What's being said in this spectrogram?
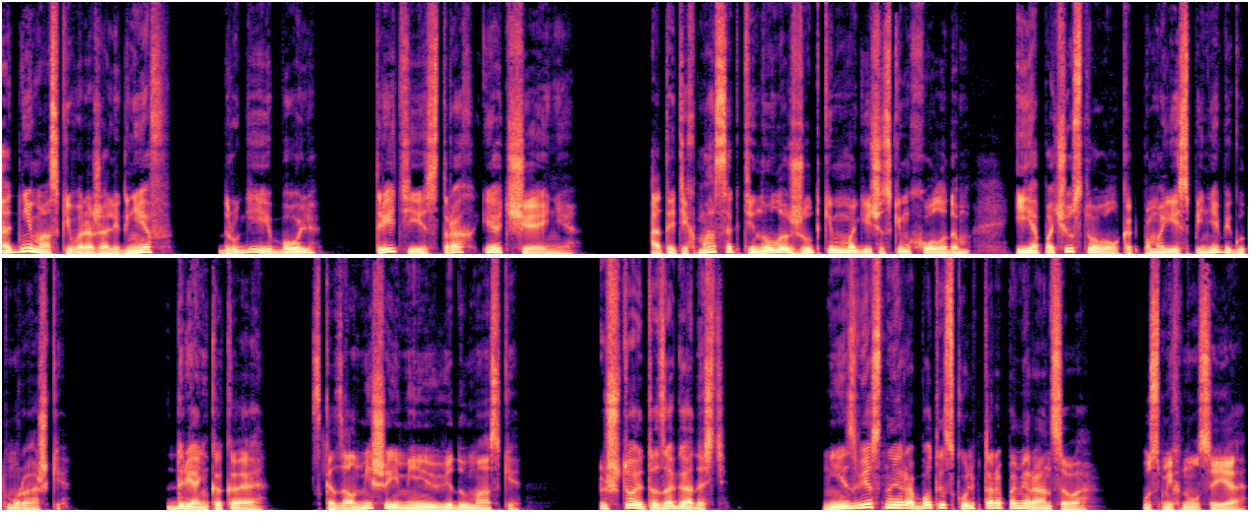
Одни маски выражали гнев, другие — боль, третьи — страх и отчаяние. От этих масок тянуло жутким магическим холодом, и я почувствовал, как по моей спине бегут мурашки. «Дрянь какая!» — сказал Миша, имея в виду маски. «Что это за гадость?» «Неизвестные работы скульптора Померанцева», — усмехнулся я.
